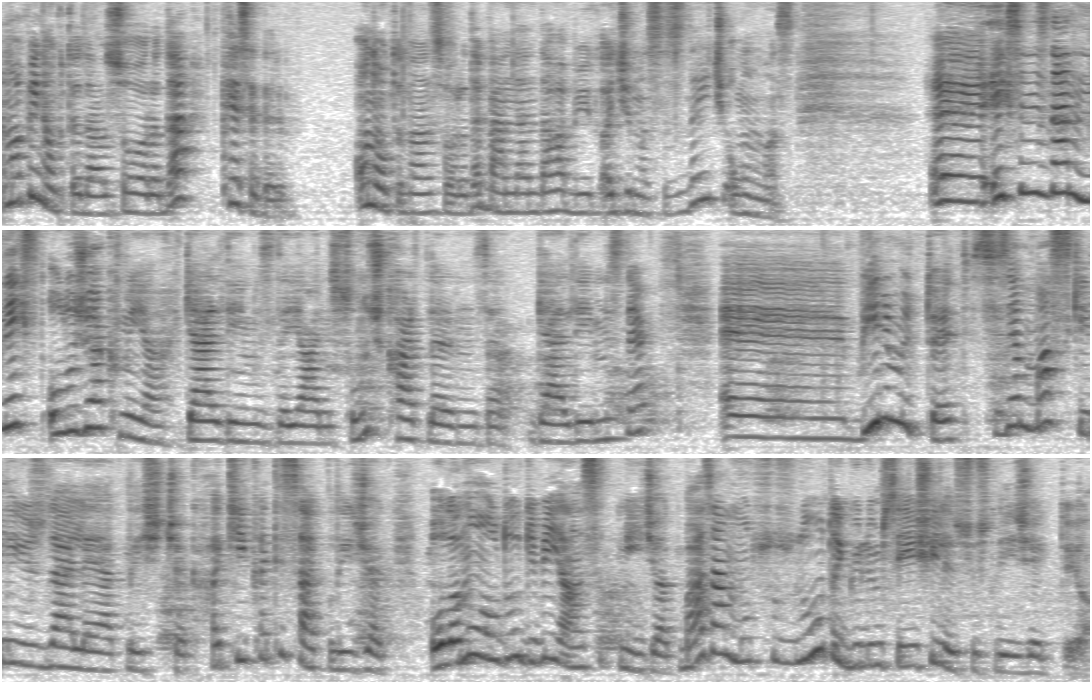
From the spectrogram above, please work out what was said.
Ama bir noktadan sonra da pes ederim. O noktadan sonra da benden daha büyük acımasız da hiç olmaz. Ee, eksinizden next olacak mı ya geldiğimizde yani sonuç kartlarınıza geldiğimizde ee, bir müddet size maskeli yüzlerle yaklaşacak, hakikati saklayacak, olanı olduğu gibi yansıtmayacak. Bazen mutsuzluğu da gülümseyişiyle süsleyecek diyor.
